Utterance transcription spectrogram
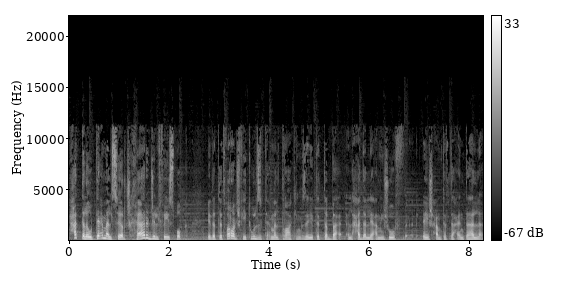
حتى لو بتعمل search خارج الفيسبوك إذا بتتفرج في tools بتعمل tracking زي بتتبع الحدا اللي عم يشوف إيش عم تفتح أنت هلأ.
